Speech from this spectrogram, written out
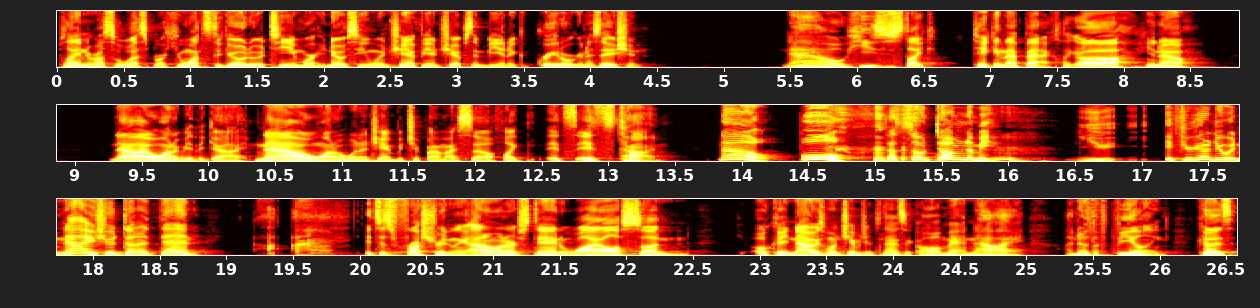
playing Russell Westbrook. He wants to go to a team where he knows he can win championships and be in a great organization. Now he's just like taking that back, like, oh, you know, now I want to be the guy. Now I want to win a championship by myself. Like it's it's time. No, bull. That's so dumb to me. You, if you're gonna do it now, you should have done it then. It's just frustrating. Like I don't understand why all of a sudden, okay, now he's won championships. Now he's like, oh man, now I I know the feeling. Because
